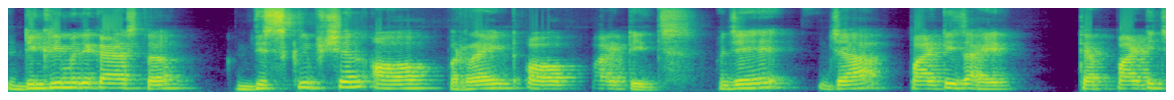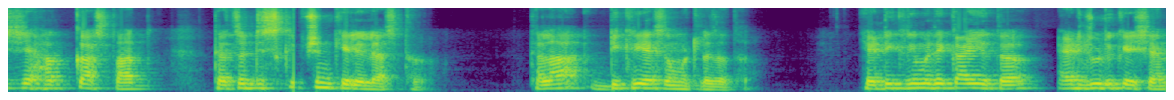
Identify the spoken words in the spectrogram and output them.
डिग्रीमध्ये काय असतं? Description of right of parties म्हणजे ज्या पार्टीज आहेत त्या पार्टीचे जे हक्क असतात त्याचं डिस्क्रिप्शन केलेलं असतं. त्याला डिग्री असं म्हटलं जातं. या डिग्रीमध्ये काय येतं? ॲडज्युडिकेशन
